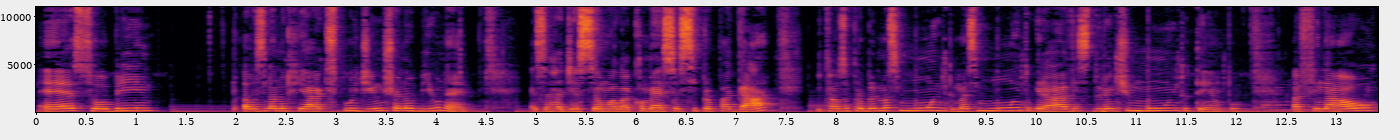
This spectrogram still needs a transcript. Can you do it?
é sobre a usina nuclear que explodiu em Chernobyl, né? Essa radiação ela começa a se propagar e causa problemas muito, mas muito graves durante muito tempo. Afinal,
